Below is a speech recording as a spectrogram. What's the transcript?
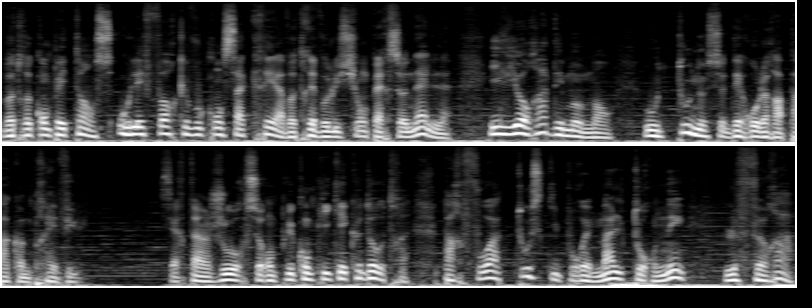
votre compétence ou l'effort que vous consacrez à votre évolution personnelle, il y aura des moments où tout ne se déroulera pas comme prévu. Certains jours seront plus compliqués que d'autres. Parfois, tout ce qui pourrait mal tourner le fera.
